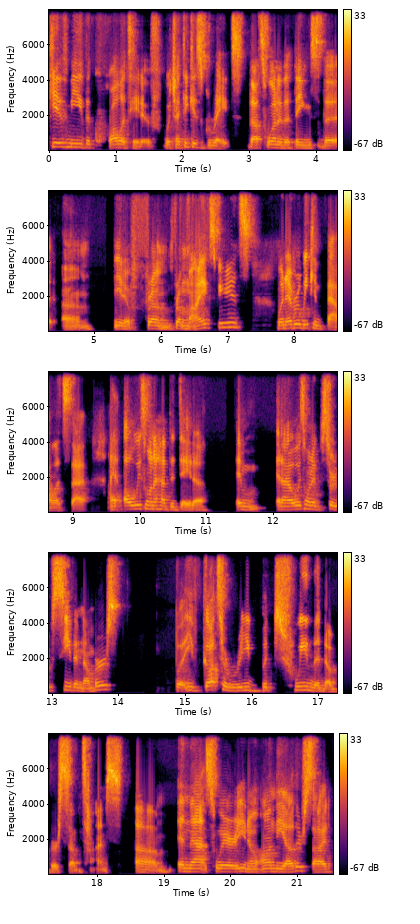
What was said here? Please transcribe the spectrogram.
give me the qualitative, which I think is great. That's one of the things that um, you know from from my experience. Whenever we can balance that, I always want to have the data, and and I always want to sort of see the numbers, but you've got to read between the numbers sometimes. Um, and that's where you know on the other side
